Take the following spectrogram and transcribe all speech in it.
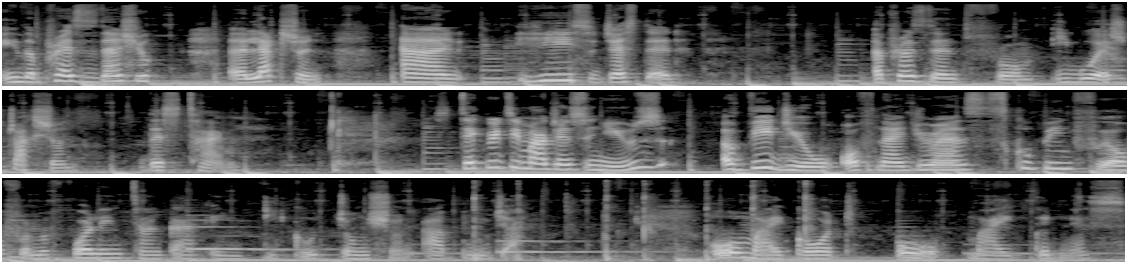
in the presidential election, and he suggested a president from Igbo extraction this time. Security emergency news a video of Nigerians scooping fuel from a falling tanker in Dikko Junction, Abuja. Oh my god, oh my goodness.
